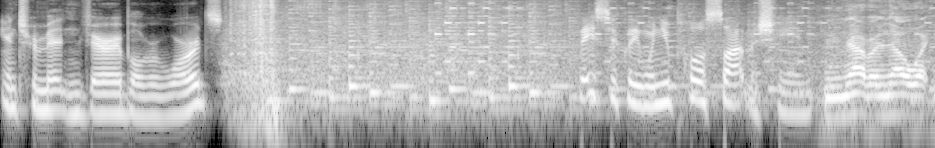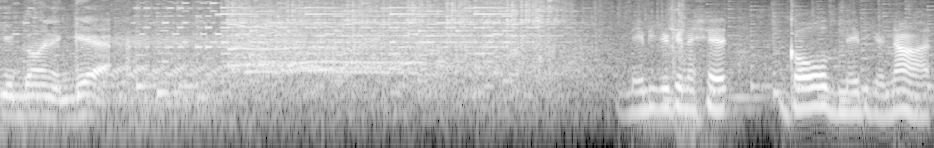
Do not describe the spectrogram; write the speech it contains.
intermittent variable rewards basically, when you pull a slot machine, you never know what you're going to get. Maybe you're going to hit gold, maybe you're not.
